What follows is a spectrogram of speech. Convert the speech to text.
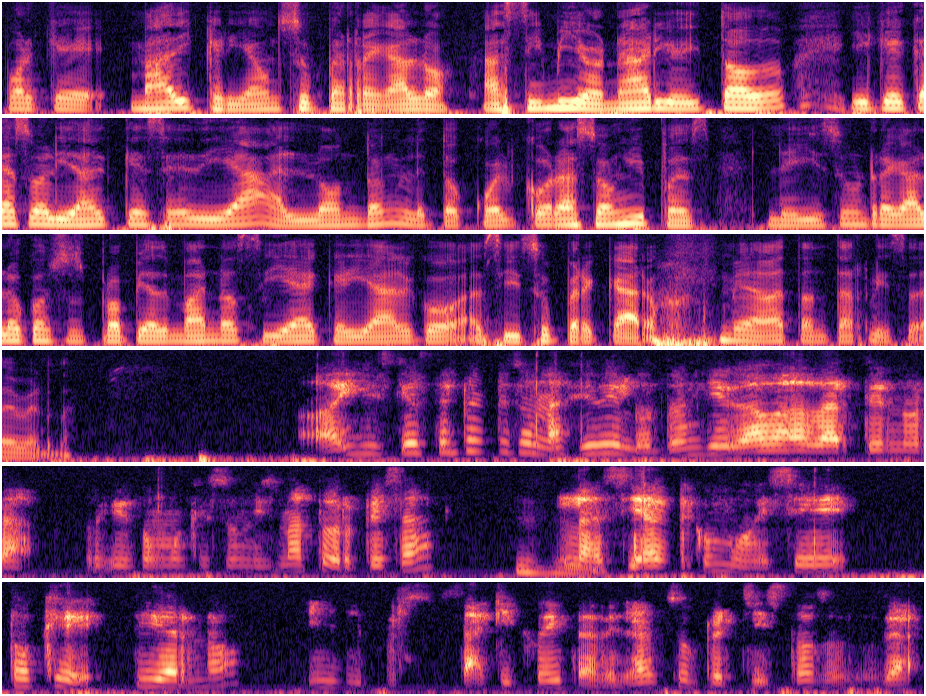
porque Maddie quería un super regalo así millonario y todo. Y qué casualidad que ese día a London le tocó el corazón y pues le hizo un regalo con sus propias manos y ella quería algo así súper caro. Me daba tanta risa de verdad Ay, es que hasta el personaje de London llegaba a dar ternura, porque como que su misma torpeza la hacía como ese toque tierno y pues Saki Cody también eran súper chistosos, o sea,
